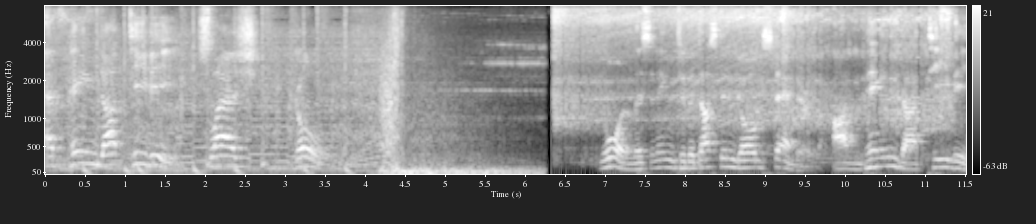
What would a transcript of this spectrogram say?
at paine.tv slash gold. You're listening to the Dustin Gold Standard on paine.tv.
